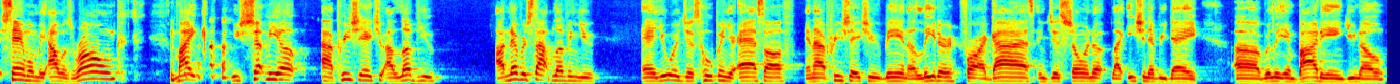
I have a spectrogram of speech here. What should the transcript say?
Shame on me. I was wrong. Mike, you shut me up. I appreciate you. I love you. I'll never stop loving you. And you were just hooping your ass off. And I appreciate you being a leader for our guys and just showing up like each and every day, uh, really embodying, you know,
